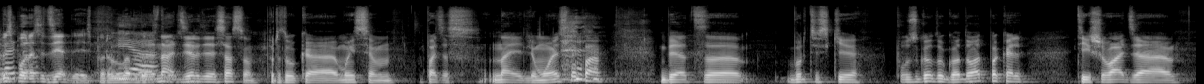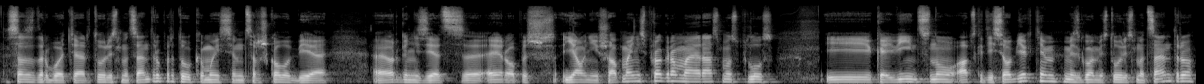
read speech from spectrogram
vispār tu... esat dzirdējis par Latviju? Nē, dzirdējis esmu par to, ka mēs esam patys neļumojas lapā, bet uh, burtiski pusgadu, gadu atpakaļ tīši vajadzēja sadarboties ar turisma centru par to, ka mēs esam ar skolu bija organizēts Eiropas jauniešu apmaiņas programmā Erasmus. I, kai viens nu, apskatīs objektiem, mēs gājām uz turisma centru.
